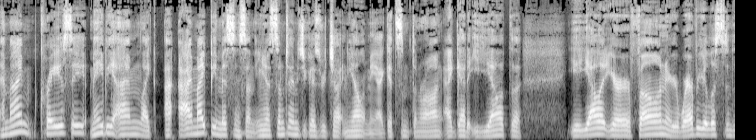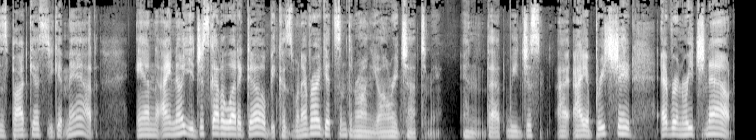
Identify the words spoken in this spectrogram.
am I crazy? Maybe I'm like, I, I, might be missing something. You know, sometimes you guys reach out and yell at me. I get something wrong. I get it. You yell at the, you yell at your phone or wherever you're listening to this podcast, you get mad. And I know you just got to let it go because whenever I get something wrong, you all reach out to me. And that we just, I, I appreciate everyone reaching out.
